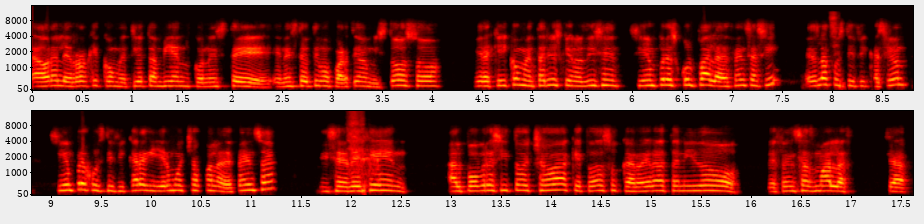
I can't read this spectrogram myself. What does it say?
ahora el error que cometió también con este, en este último partido amistoso. Mira, aquí hay comentarios que nos dicen, siempre es culpa de la defensa, sí, es la justificación, siempre justificar a Guillermo Ochoa con la defensa. Dice, dejen al pobrecito Ochoa que toda su carrera ha tenido defensas malas. O sea,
